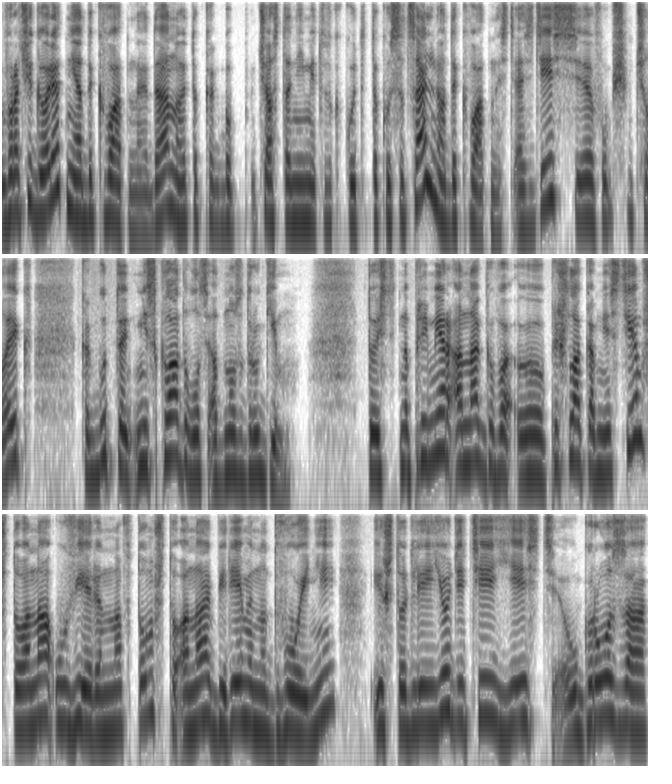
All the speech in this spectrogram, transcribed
врачи говорят неадекватное, да, но это как бы часто они имеют какую-то такую социальную адекватность, а здесь, э, в общем, человек как будто не складывался одно с другим. То есть, например, она э, пришла ко мне с тем, что она уверена в том, что она беременна двойней, и что для ее детей есть угроза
